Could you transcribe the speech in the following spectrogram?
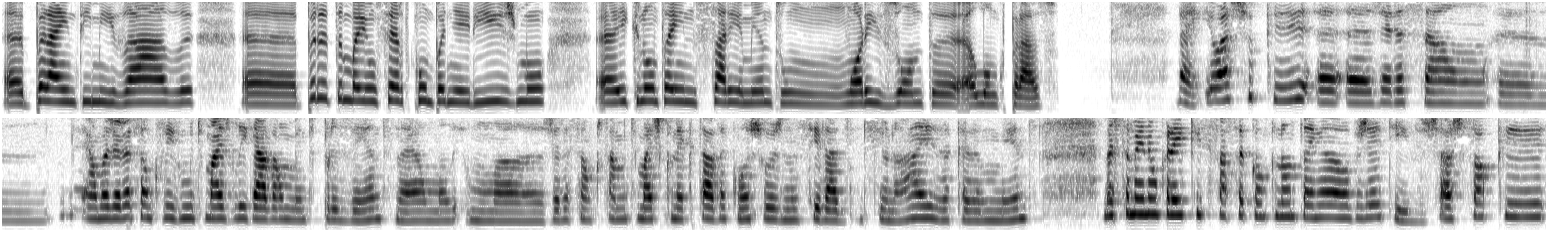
uh, para a intimidade, uh, para também um certo companheirismo e que não tem necessariamente um horizonte a longo prazo. Bem, eu acho que a, a geração um, é uma geração que vive muito mais ligada ao momento presente, né? uma, uma geração que está muito mais conectada com as suas necessidades emocionais a cada momento, mas também não creio que isso faça com que não tenha objetivos. Acho só que,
